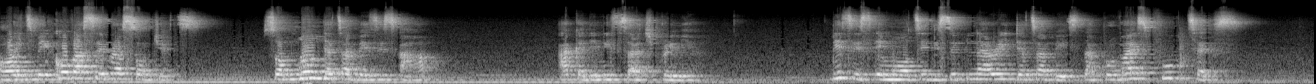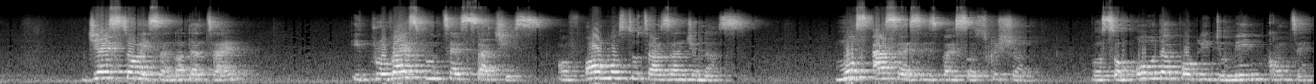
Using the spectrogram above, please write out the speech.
or it may cover several subjects. Some known databases are Academic Search Premier, this is a multidisciplinary database that provides full text. JSTOR is another type. It provides full text searches of almost 2,000 journals. Most access is by subscription, but some older public domain content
